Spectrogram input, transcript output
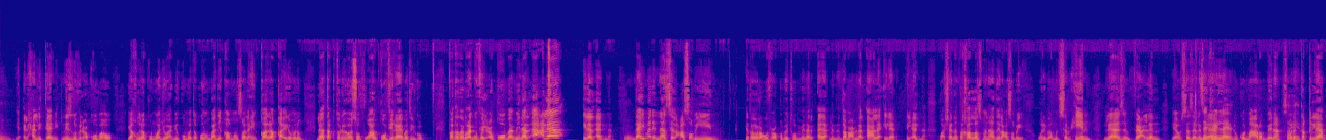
الحل الثاني نزلوا في العقوبة أهو. ياخذ لكم وجه أبيكم وتكونوا من بعده قوما صالحين. قال قائل منهم لا تقتلوا يوسف وألقوه في غابة الجب فتدرجوا في العقوبة من الأعلى إلى الأدنى. دايما الناس العصبيين يتدرجوا في عقوبتهم من. من طبعا من الأعلى إلى الأدنى. وعشان نتخلص من هذه العصبية ونبقى متسامحين لازم فعلا يا أستاذة لمياء ذكر الله. نكون مع ربنا صحيح. ونتقي الله.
